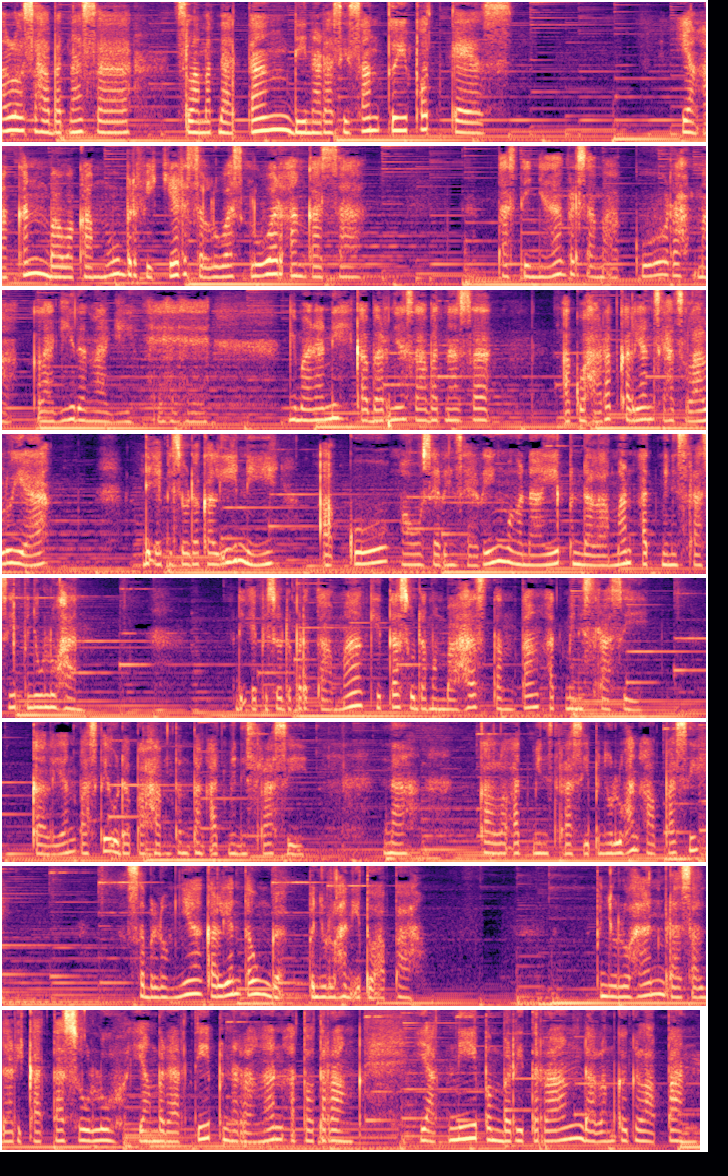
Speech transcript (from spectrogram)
Halo sahabat NASA, selamat datang di Narasi Santuy Podcast yang akan membawa kamu berpikir seluas luar angkasa. Pastinya bersama aku, Rahma, lagi dan lagi. Hehehe. Gimana nih kabarnya sahabat NASA? Aku harap kalian sehat selalu ya. Di episode kali ini, aku mau sharing-sharing mengenai pendalaman administrasi penyuluhan. Di episode pertama, kita sudah membahas tentang administrasi. Kalian pasti udah paham tentang administrasi. Nah, kalau administrasi penyuluhan apa sih? Sebelumnya, kalian tahu nggak penyuluhan itu apa? Penyuluhan berasal dari kata suluh yang berarti penerangan atau terang, yakni pemberi terang dalam kegelapan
